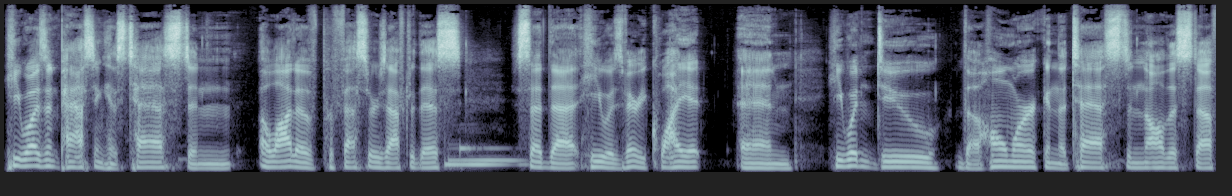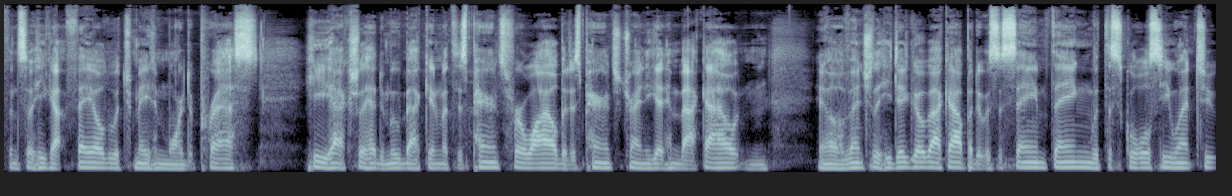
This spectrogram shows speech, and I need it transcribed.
he wasn't passing his test and a lot of professors after this said that he was very quiet and he wouldn't do the homework and the tests and all this stuff. And so he got failed which made him more depressed. He actually had to move back in with his parents for a while but his parents were trying to get him back out. And you know eventually he did go back out but it was the same thing with the schools he went to.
